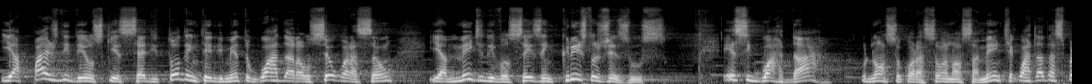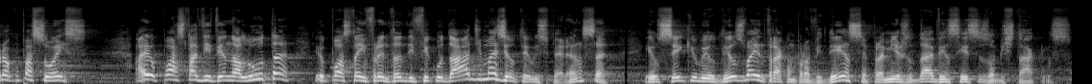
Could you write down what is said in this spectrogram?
e a paz de Deus, que excede todo entendimento, guardará o seu coração e a mente de vocês em Cristo Jesus. Esse guardar o nosso coração, a nossa mente, é guardar das preocupações. Aí eu posso estar vivendo a luta, eu posso estar enfrentando dificuldade, mas eu tenho esperança. Eu sei que o meu Deus vai entrar com providência para me ajudar a vencer esses obstáculos.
